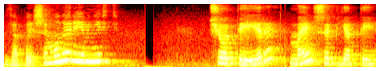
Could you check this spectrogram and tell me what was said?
Запишемо нерівність. Чотири менше п'яти.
